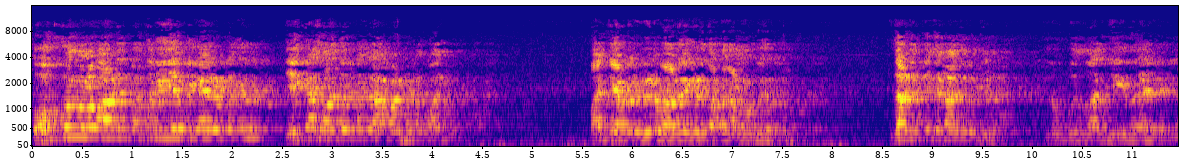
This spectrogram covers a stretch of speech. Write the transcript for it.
തോക്കുന്നുള്ള വാർഡിൽ പത്ത് ബി ജെ പിക്കാരുണ്ടെങ്കിൽ ജയിക്കാൻ സാധ്യതയുണ്ടെങ്കിൽ ആ വാർഡിലേക്ക് മാറ്റും മാറ്റി അവിടെ വീട് വാടകയ്ക്ക് അവിടെ കള്ളോട്ട് ചേർക്കും. ഇതാണ് ഇന്ത്യൻ ജനാധിപത്യം. ഇത് മുമ്പ് നിന്നാലും ചെയ്യുന്ന കാര്യമില്ല.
